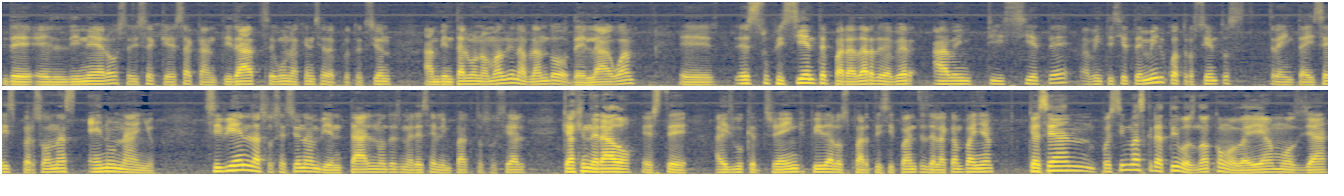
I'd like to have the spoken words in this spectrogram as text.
del dinero, se dice que esa cantidad, según la Agencia de Protección Ambiental, bueno, más bien hablando del agua, eh, es suficiente para dar de beber a 27 a 27.436 personas en un año. Si bien la Asociación Ambiental no desmerece el impacto social que ha generado este Ice Drink, pide a los participantes de la campaña que sean, pues sí, más creativos, ¿no? Como veíamos ya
